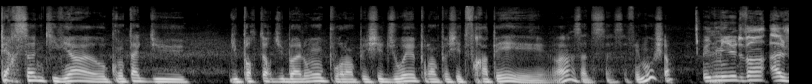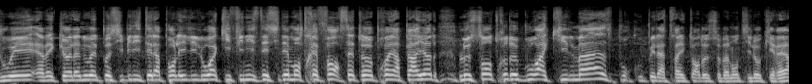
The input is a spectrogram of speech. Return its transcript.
personne qui vient au contact du du porteur du ballon pour l'empêcher de jouer, pour l'empêcher de frapper. Et voilà, ça, ça, ça fait mouche. Hein. Une minute 20 à jouer avec euh, la nouvelle possibilité là pour les Lillois qui finissent décidément très fort cette euh, première période. Le centre de Burak Yilmaz pour couper la trajectoire de ce ballon Thilo Kerrer.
